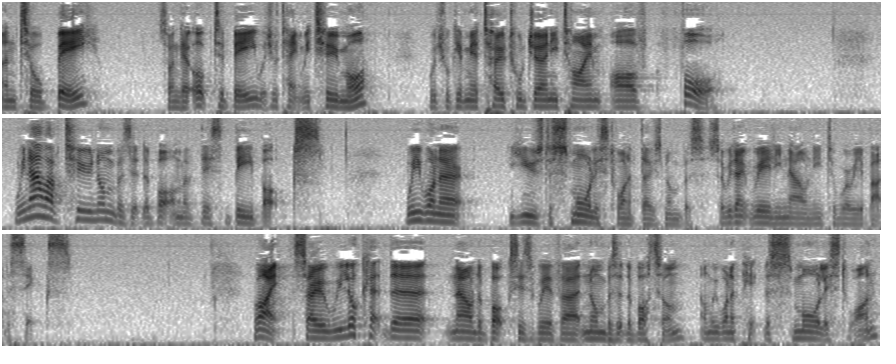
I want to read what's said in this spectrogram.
until B. So I can go up to B, which will take me two more, which will give me a total journey time of four. We now have two numbers at the bottom of this B box. We want to use the smallest one of those numbers, so we don't really now need to worry about the six. Right, so we look at the now the boxes with uh, numbers at the bottom, and we want to pick the smallest one.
